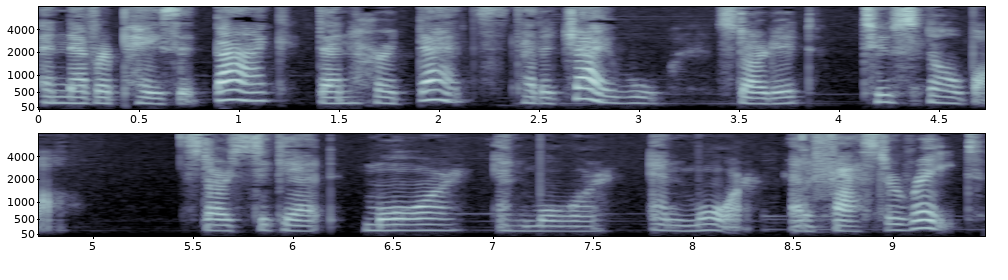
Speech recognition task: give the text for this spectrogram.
and never pays it back, then her debts, 她的债务, started to snowball, starts to get more and more and more at a faster rate.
